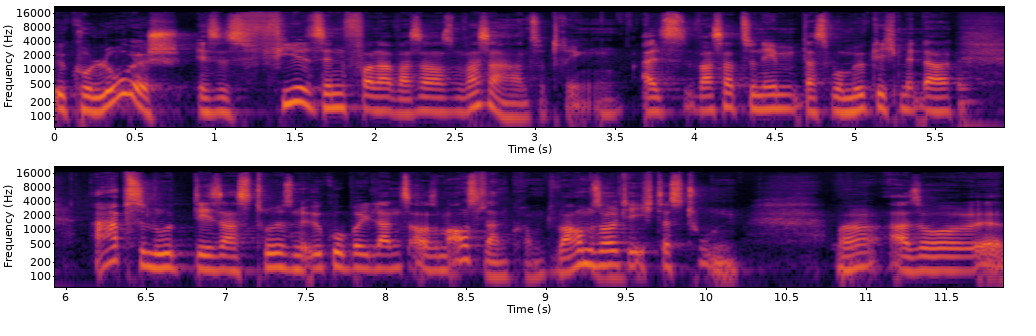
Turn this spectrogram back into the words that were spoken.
ökologisch ist es viel sinnvoller, Wasser aus dem Wasserhahn zu trinken, als Wasser zu nehmen, das womöglich mit einer absolut desaströsen Ökobilanz aus dem Ausland kommt. Warum sollte ich das tun? Also äh,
